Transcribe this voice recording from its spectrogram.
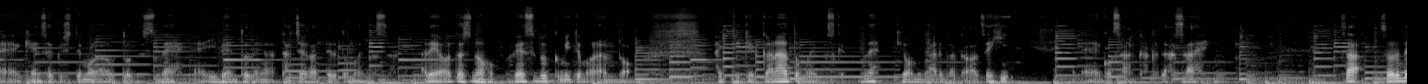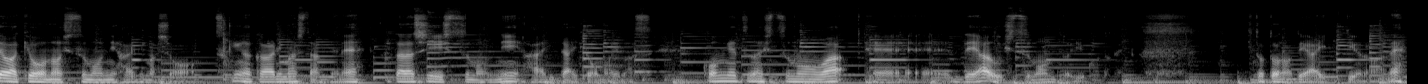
えー、検索してもらうとですね、イベントでが立ち上がってると思います。あるいは私の Facebook 見てもらうと入っていけるかなと思いますけどもね、興味のある方はぜひ、えー、ご参加ください。さあ、それでは今日の質問に入りましょう。月が変わりましたんでね、新しい質問に入りたいと思います。今月の質問は、えー、出会う質問ということで、人との出会いっていうのはね、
